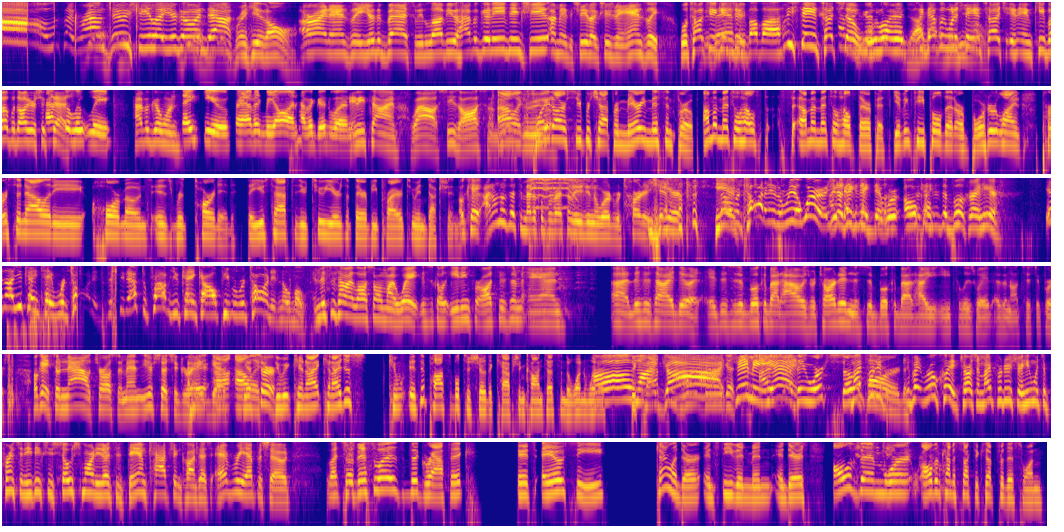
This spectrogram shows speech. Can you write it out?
looks like like round two, Sheila. You're going down. Break his arm. All right, Ansleigh, you're the best. We love you. Have a good evening, Sheila. I mean, Sheila, excuse me, Ansleigh. We'll talk to you again Ansleigh, soon. bye-bye. Please stay in touch, though. good We- Yeah, I we got definitely a want to stay in hero. touch and, and keep up with all your success. Absolutely. Have a good one. Thank you for having me on. Have a good one. Anytime. Wow, she's awesome. dude. Alex, twenty dollars super chat from Mary Misanthrope. I'm a mental health. Th- I'm a mental health therapist. Giving people that are borderline personality hormones is retarded. They used to have to do two years of therapy prior to induction. Okay, I don't know if that's a medical professional using the word retarded Yeah. here. Here. No, retarded is a real word. I You know, can't take this that book. word. Okay. This is the book right here. You know, you can't take retarded. See, that's the problem. You can't call people retarded no more. And this is how I lost all my weight. This is called Eating for Autism, and uh, this is how I do it. it. This is a book about how I was retarded, and this is a book about how you eat to lose weight as an autistic person. Okay, so now, Charleston, man, you're such a great Hey, uh, guest. Alex, yes, sir. do we? Can I? Can I just? Can, is it possible to show the caption contest and the one winner? Oh the my gosh. Jimmy, I- yes. they worked so My produ- hard. but real quick, Charleston, my producer, he went to Princeton. He thinks he's so smart. He does this damn caption contest every episode. Let's So just this was the graphic. It's AOC, calendar, and Steve Inman and Darius. All of them were. All of them kind of sucked except for this one.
